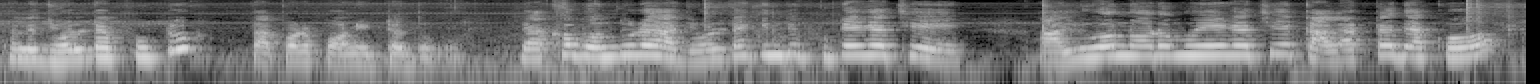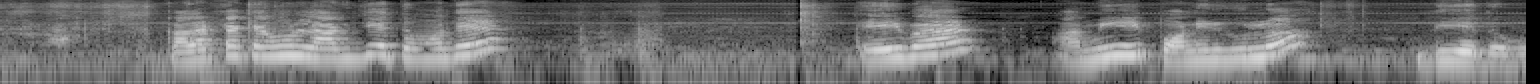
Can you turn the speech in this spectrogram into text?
তাহলে ঝোলটা ফুটুক, তারপরে পনিরটা দেবো। দেখো বন্ধুরা, ঝোলটা কিন্তু ফুটে গেছে। আলুও নরম হয়ে গেছে। কালারটা দেখো। কালারটা কেমন লাগছে তোমাদের? এইবার আমি এই পনিরগুলো দিয়ে দেবো।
